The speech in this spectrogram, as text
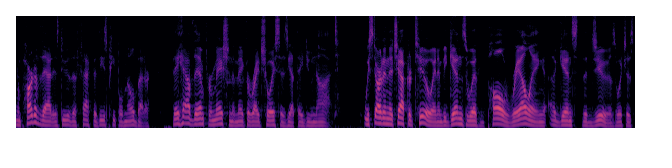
And part of that is due to the fact that these people know better. They have the information to make the right choices, yet they do not. We start into chapter 2, and it begins with Paul railing against the Jews, which is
